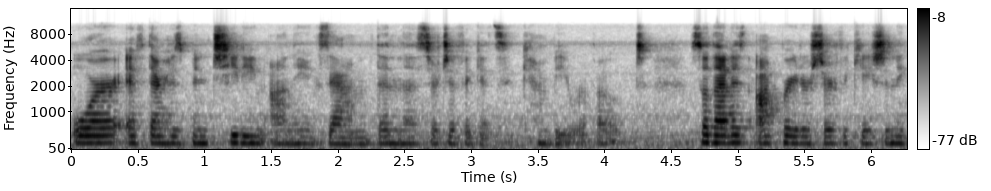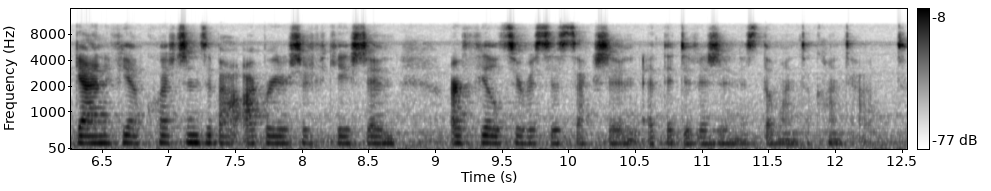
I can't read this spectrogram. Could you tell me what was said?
or if there has been cheating on the exam, then the certificates can be revoked. So that is operator certification. Again, if you have questions about operator certification, our field services section at the division is the one to contact.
